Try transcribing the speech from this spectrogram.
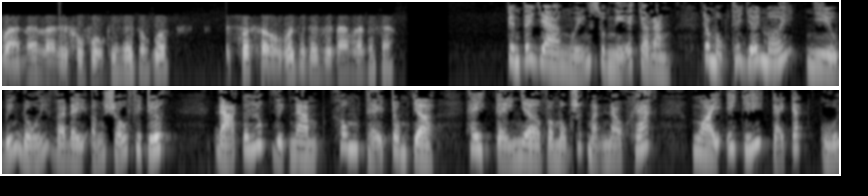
bản là để phục vụ kinh tế Trung Quốc xuất khẩu với cái tế Việt Nam ra nước khác. Kinh tế gia Nguyễn Xuân Nghĩa cho rằng trong một thế giới mới nhiều biến đổi và đầy ẩn số phía trước đã tới lúc Việt Nam không thể trông chờ hay cậy nhờ vào một sức mạnh nào khác ngoài ý chí cải cách của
